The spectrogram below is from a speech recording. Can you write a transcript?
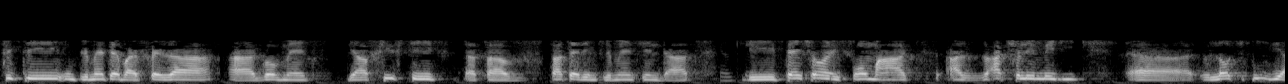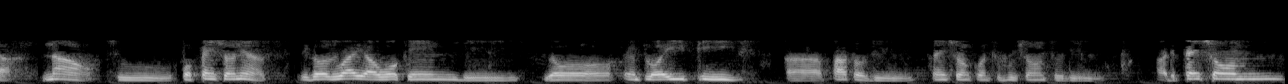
strictly implemented by federal uh, government. There are few states that have started implementing that. Okay. The Pension Reform Act has actually made it uh, a lot easier now to for pensioners because while you are working, the your employee pays uh, part of the pension contribution to the uh, the pension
